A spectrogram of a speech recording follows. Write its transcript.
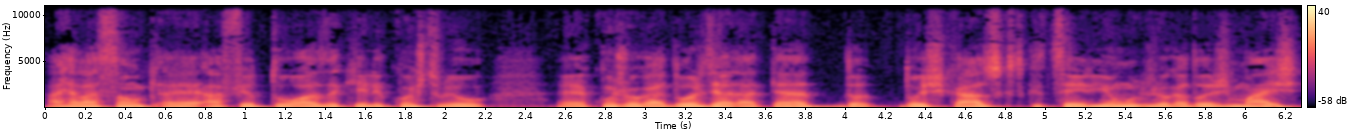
a relação é, afetuosa que ele construiu é, com jogadores, até dois casos que seriam jogadores mais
